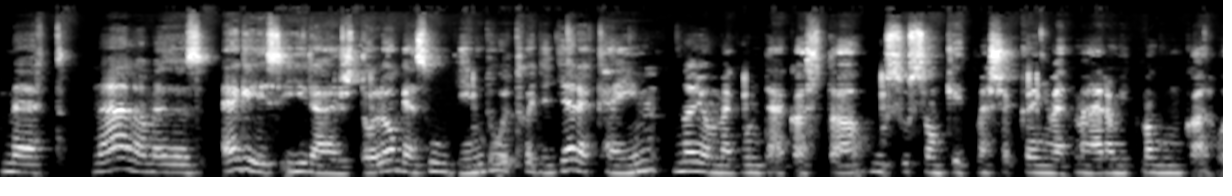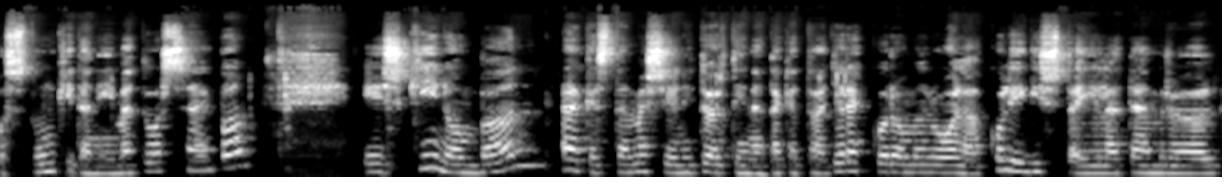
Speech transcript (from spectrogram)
mert Nálam ez az egész írás dolog, ez úgy indult, hogy a gyerekeim nagyon megunták azt a 20-22 mesekönyvet már, amit magunkkal hoztunk ide Németországba, és kínomban elkezdtem mesélni történeteket a gyerekkoromról, a kollégista életemről,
